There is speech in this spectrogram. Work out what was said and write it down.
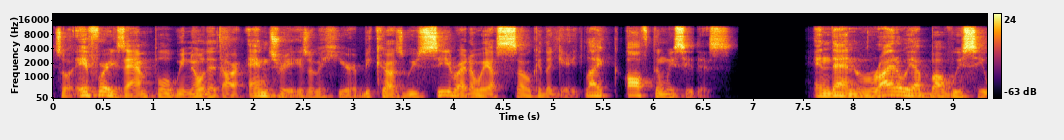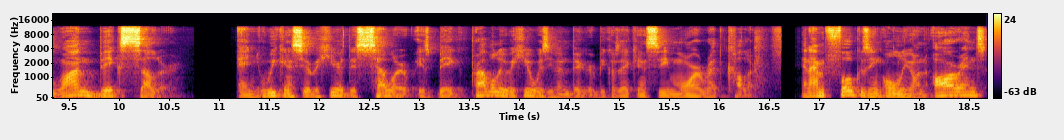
So if, for example, we know that our entry is over here because we see right away a soak at the gate, like often we see this. And then right away above, we see one big seller. And we can see over here, the seller is big. Probably over here was even bigger because I can see more red color. And I'm focusing only on orange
